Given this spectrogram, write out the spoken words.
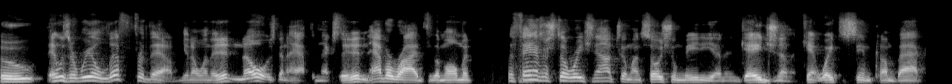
who it was a real lift for them, you know, when they didn't know what was going to happen next. They didn't have a ride for the moment the fans are still reaching out to him on social media and engaging them. Can't wait to see him come back.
